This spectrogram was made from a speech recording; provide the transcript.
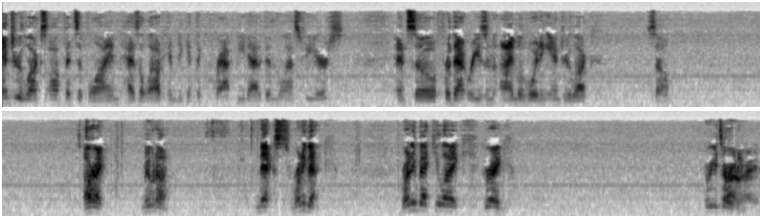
Andrew Luck's offensive line has allowed him to get the crap beat out of him the last few years, and so for that reason, I'm avoiding Andrew Luck. So, all right, moving on. Next, running back. Running back you like, Greg. Who are you targeting? All right.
